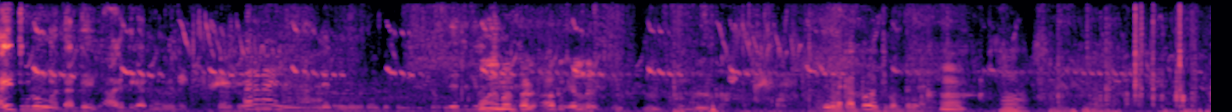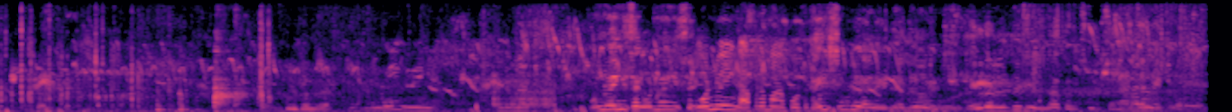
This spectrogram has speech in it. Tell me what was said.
கை சுடும் உங்களை தட்டு அகத்தி காட்ட முடியாது இதில் கற்பனை வச்சு கொடுத்துங்க ஒன்று வைங்க சார் ஒன்று வைங்க சார் ஒன்று வைங்க அப்புறமா போட்டு கை சூடு அதிகம் கொஞ்சம் சூடு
